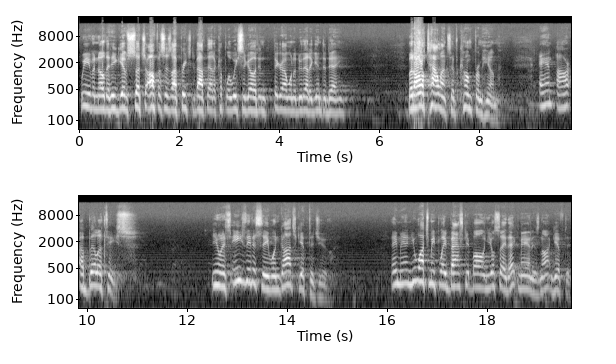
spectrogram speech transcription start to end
We even know that He gives such offices. I preached about that a couple of weeks ago. I didn't figure I want to do that again today. But all talents have come from Him and our abilities. You know, it's easy to see when God's gifted you. Amen. You watch me play basketball and you'll say, that man is not gifted.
